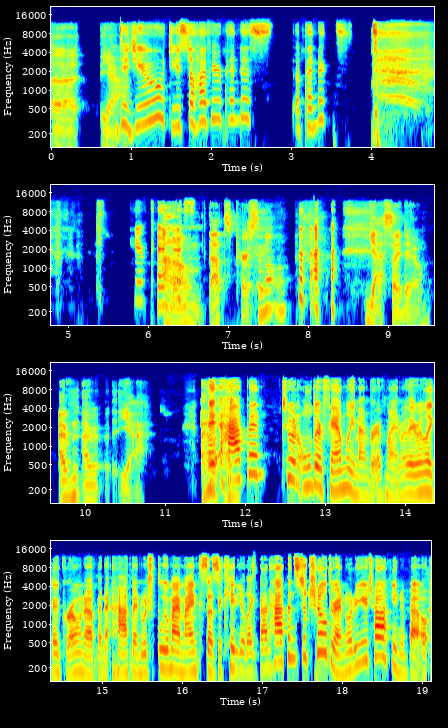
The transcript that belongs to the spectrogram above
Uh, yeah. Did you? Do you still have your appendix? Appendix? your appendix? um, that's personal. yes, I do. I've, I, yeah. It I- happened to an older family member of mine where they were like a grown up and it happened, which blew my mind because as a kid, you're like, that happens to children. What are you talking about?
